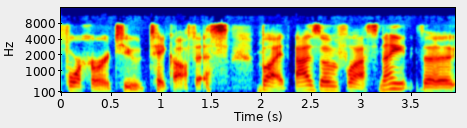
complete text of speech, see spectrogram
for her to take office. But as of last night, the,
